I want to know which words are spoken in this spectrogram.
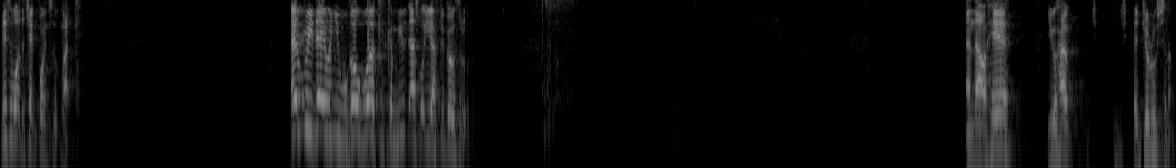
This is what the checkpoints look like. Every day when you go work and commute, that's what you have to go through. And now here you have Jerusalem.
